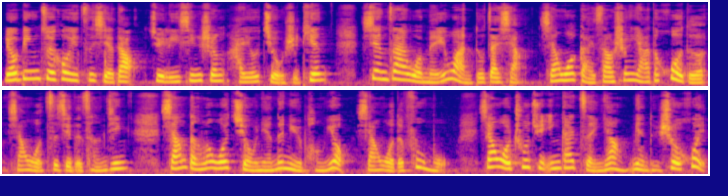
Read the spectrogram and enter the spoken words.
刘斌最后一次写道：“距离新生还有九十天，现在我每晚都在想，想我改造生涯的获得，想我自己的曾经，想等了我九年的女朋友，想我的父母，想我出去应该怎样面对社会。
